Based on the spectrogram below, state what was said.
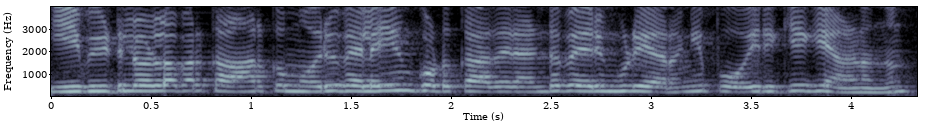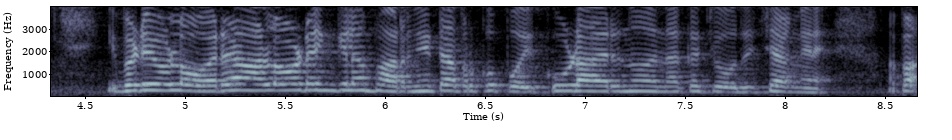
ഈ വീട്ടിലുള്ളവർക്ക് ആർക്കും ഒരു വിലയും കൊടുക്കാതെ രണ്ടുപേരും കൂടി ഇറങ്ങി പോയിരിക്കുകയാണെന്നും ഇവിടെയുള്ള ഒരാളോടെങ്കിലും പറഞ്ഞിട്ട് അവർക്ക് പോയിക്കൂടായിരുന്നു എന്നൊക്കെ ചോദിച്ചു അങ്ങനെ. അപ്പോൾ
